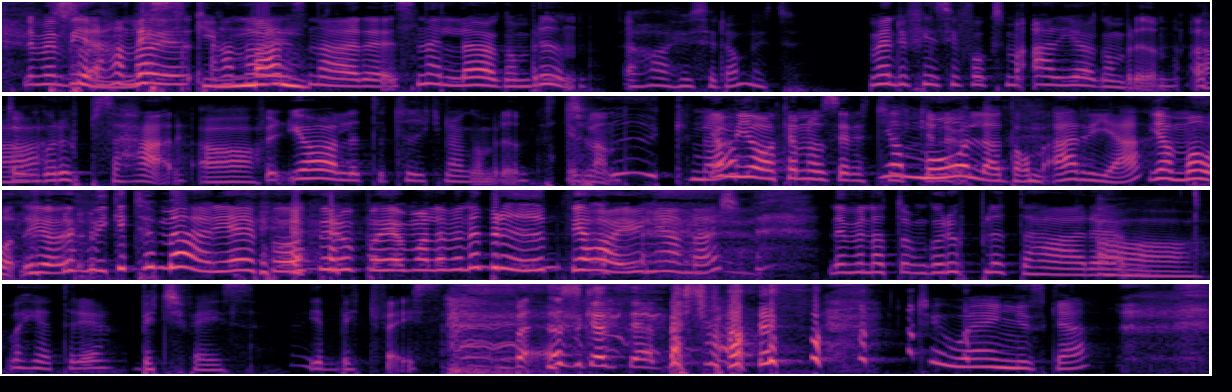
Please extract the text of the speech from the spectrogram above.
nej men ben, han, har ju, han har ju såna här eh, snälla ögonbryn. Jaha, hur ser de ut? Men det finns ju folk som har arga ögonbryn, att Ja. de går upp så här. Ja. För jag har lite tykna ögonbryn ibland. Tykna? Ja men jag kan nog se rätt jag tyken ut. målar dem arga. Jag målar, jag, vilket humör jag är på beror på hur jag målar mina bryn, för jag har ju inga annars. Nej men att de går upp lite här, eh, Ja. vad heter det? Bitchface. Ja, bitface. B- Jag ska inte säga bitchface. Du är engelska.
